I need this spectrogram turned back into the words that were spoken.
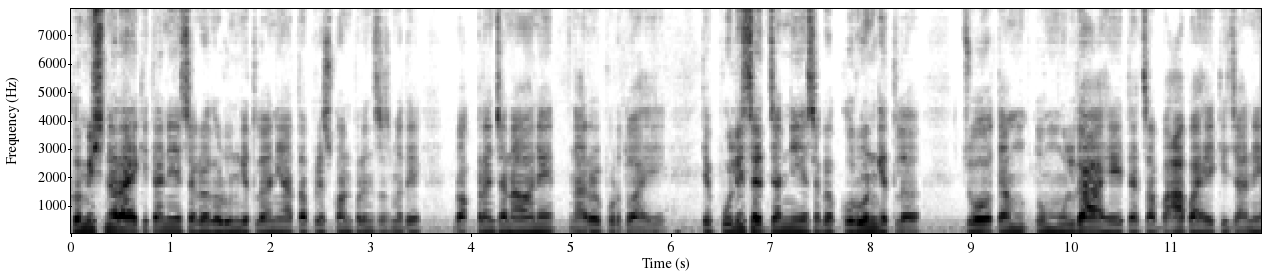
कमिशनर आहे की त्याने हे सगळं घडून घेतलं आणि आता प्रेस कॉन्फरन्सेसमध्ये डॉक्टरांच्या नावाने नारळ फोडतो आहे. ते पोलीस आहेत ज्यांनी हे सगळं करून घेतलं. जो त्या तो मुलगा आहे त्याचा बाप आहे की ज्याने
